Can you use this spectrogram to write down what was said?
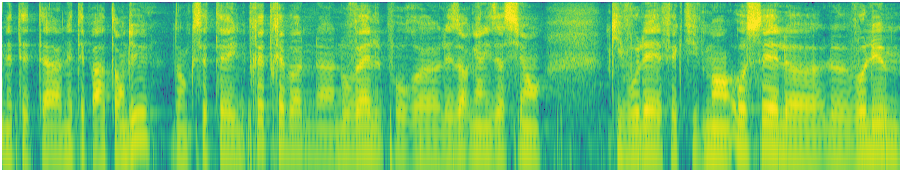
n'était pas attendu. Donc, c'était une très très bonne nouvelle pour les organisations qui voulait effectivement hausser le, volume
